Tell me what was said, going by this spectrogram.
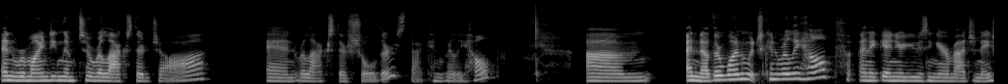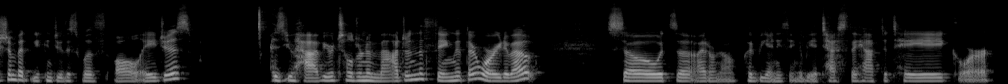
and reminding them to relax their jaw and relax their shoulders. That can really help. Um, another one which can really help, and again, you're using your imagination, but you can do this with all ages, is you have your children imagine the thing that they're worried about. So it's a I don't know, could be anything. Could be a test they have to take, or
